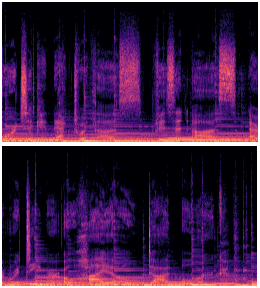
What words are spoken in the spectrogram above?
or to connect with us, visit us at redeemerohio.org.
